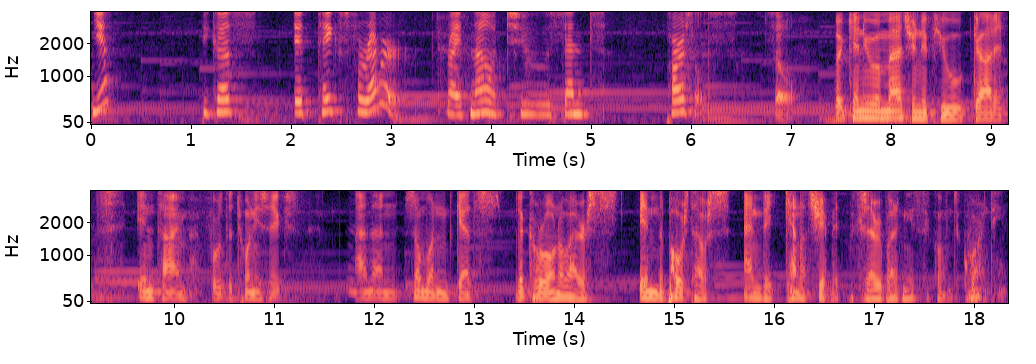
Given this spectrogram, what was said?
Yeah, because it takes forever right now to send parcels. So, But can you imagine if you got it in time for the 26th and then someone gets the coronavirus in the post house and they cannot ship it because everybody needs to go into quarantine?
